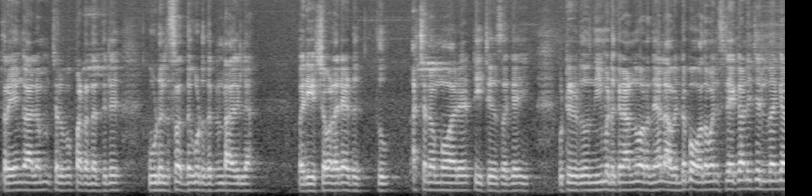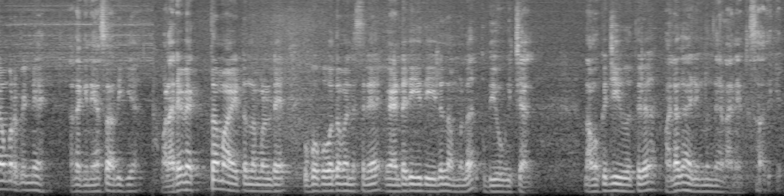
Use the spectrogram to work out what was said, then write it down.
ഇത്രയും കാലം ചിലപ്പോൾ പഠനത്തിൽ കൂടുതൽ ശ്രദ്ധ കൊടുത്തിട്ടുണ്ടാകില്ല പരീക്ഷ വളരെ അടുത്തു. അച്ഛനമ്മമാരെ ടീച്ചേഴ്സൊക്കെ ഈ കുട്ടിയുടെ അടുത്ത് നീ എടുക്കണമെന്ന് പറഞ്ഞാൽ അവന്റെ ബോധ മനസ്സിലേക്കാണ് ചെല്ലുന്നതെങ്കിൽ അവൻ പറയും പിന്നെ അതെങ്ങനെയാണ് സാധിക്കുക? വളരെ വ്യക്തമായിട്ട് നമ്മളുടെ ഉപബോധ മനസ്സിനെ വേണ്ട രീതിയിൽ നമ്മൾ ഉപയോഗിച്ചാൽ നമുക്ക് ജീവിതത്തിൽ പല കാര്യങ്ങളും നേടാനായിട്ട് സാധിക്കും.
